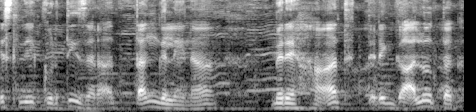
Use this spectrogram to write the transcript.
इसलिए कुर्ती ज़रा तंग लेना। मेरे हाथ तेरे गालों तक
